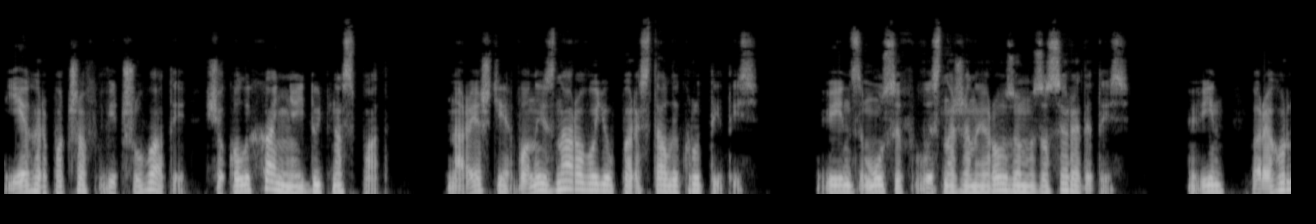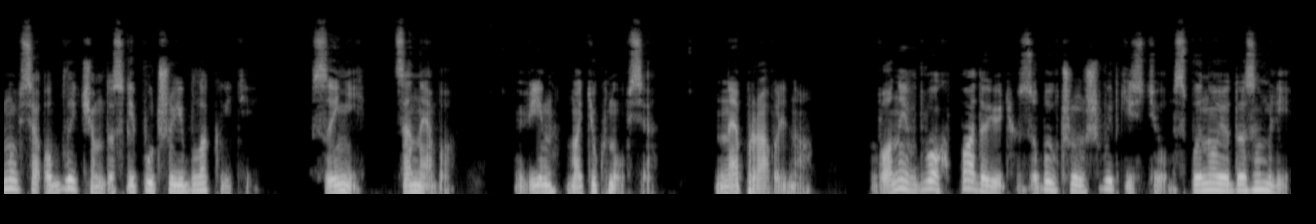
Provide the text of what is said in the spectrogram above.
єгер почав відчувати, що колихання йдуть на спад. Нарешті вони з наровою перестали крутитись. Він змусив виснажений розум зосередитись. Він перегорнувся обличчям до сліпучої блакиті. Синій це небо. Він матюкнувся. Неправильно. Вони вдвох падають з убивчою швидкістю спиною до землі.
